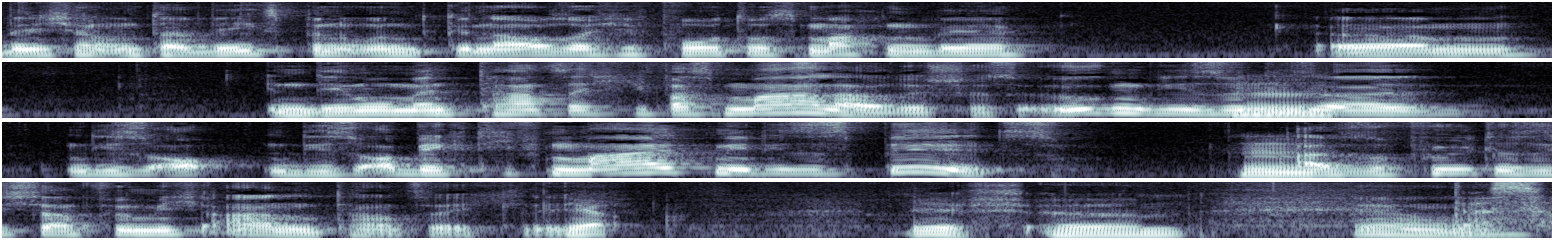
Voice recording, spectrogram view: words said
wenn ich dann unterwegs bin und genau solche Fotos machen will, ähm, in dem Moment tatsächlich was Malerisches. Irgendwie so mhm. dieser, dieses, dieses Objektiv malt mir dieses Bild. Mhm. Also so fühlt es sich dann für mich an, tatsächlich. Ja. Nee, ähm, ja. das,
